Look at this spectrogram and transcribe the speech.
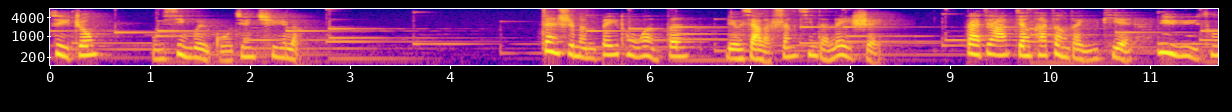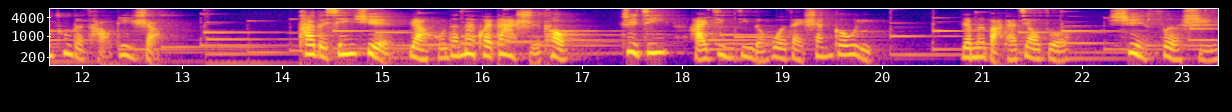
最终不幸为国捐躯了。战士们悲痛万分，流下了伤心的泪水。大家将他葬在一片郁郁葱葱的草地上。他的鲜血染红的那块大石头，至今还静静地卧在山沟里。人们把它叫做“血色石”。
